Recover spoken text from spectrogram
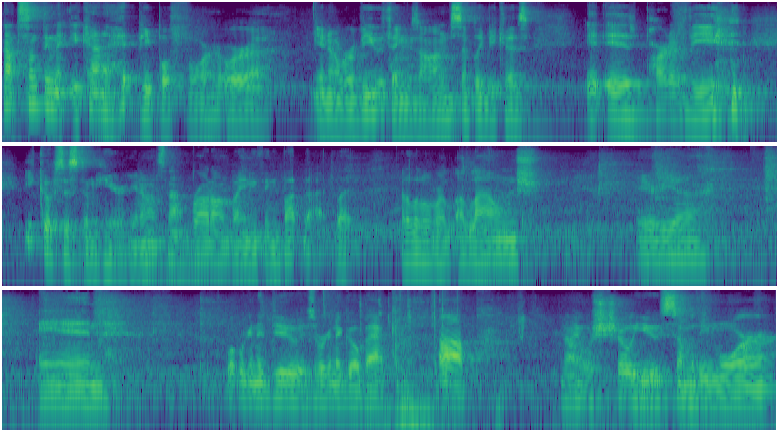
not something that you kind of hit people for or uh, you know review things on simply because it is part of the ecosystem here. You know, it's not brought on by anything but that. But got a little a lounge area and what we're gonna do is we're gonna go back up and I will show you some of the more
